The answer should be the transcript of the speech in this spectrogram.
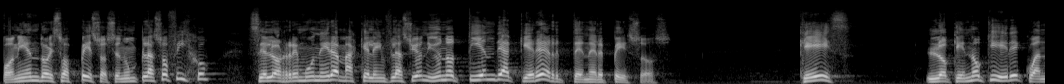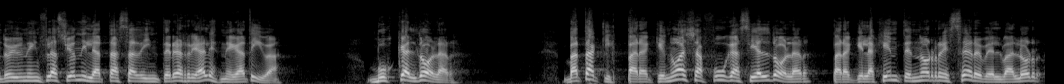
poniendo esos pesos en un plazo fijo, se los remunera más que la inflación y uno tiende a querer tener pesos que es lo que no quiere cuando hay una inflación y la tasa de interés real es negativa. Busca el dólar. Batakis, para que no haya fuga hacia el dólar, para que la gente no reserve el valor,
